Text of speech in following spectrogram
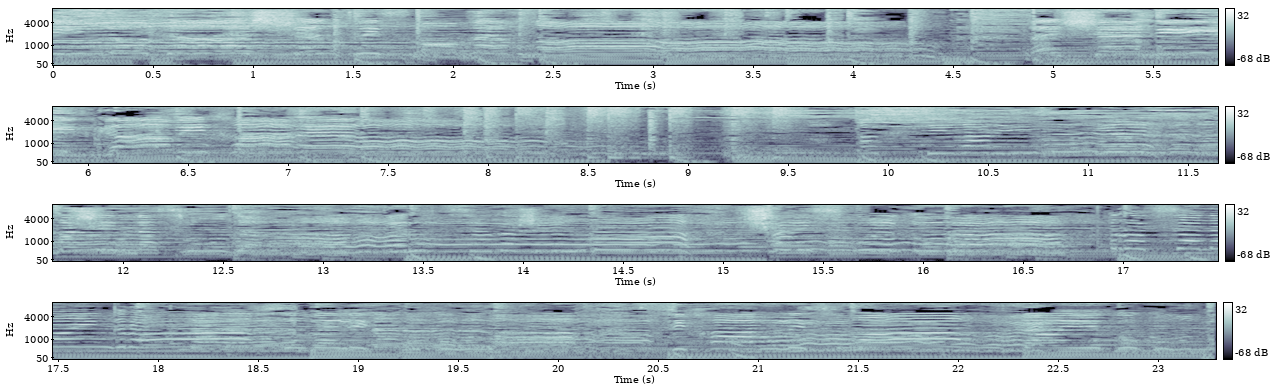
მინდოდა შენთვის მომევლო და შენი აქ სიღარიბე მაშინ დასრულდა როცა გაშენდა ჩაის კულტურა 哈里斯湾，大雨姑姑。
